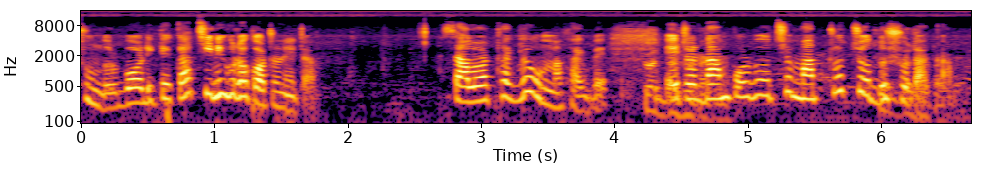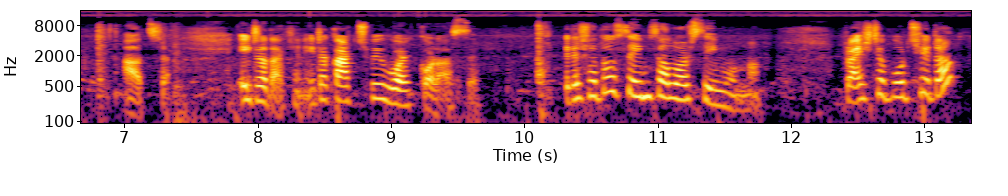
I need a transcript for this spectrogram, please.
সুন্দর বডিতে কাজ চিনিগুলো কটন এটা। সালোয়ার থাকবে ওড়না থাকবে। এটার দাম পড়বে হচ্ছে মাত্র চোদ্দোশো টাকা। আচ্ছা এটা দেখেন এটা কাটচপি ওয়ার্ক করা আছে। এটার সাথেও সেম সালোয়ার সেম ওড়না। প্রাইসটা পড়ছে এটা 1500 টাকা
